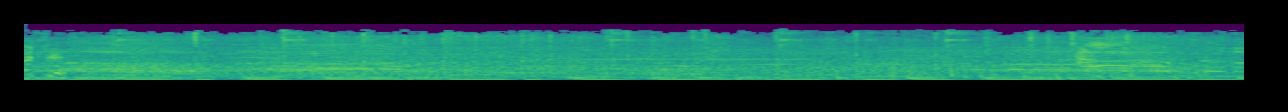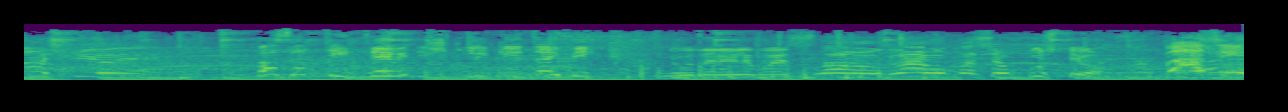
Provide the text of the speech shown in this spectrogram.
Sad će. A, promašio je. Pa zar ti ne vidiš koliki je taj bik? Udarili mu je slava u glavu pa se opustio. Pazi!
